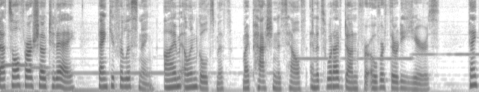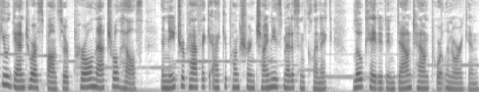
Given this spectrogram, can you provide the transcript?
That's all for our show today. Thank you for listening. I'm Ellen Goldsmith. My passion is health, and it's what I've done for over 30 years. Thank you again to our sponsor, Pearl Natural Health, a naturopathic acupuncture and Chinese medicine clinic located in downtown Portland, Oregon.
